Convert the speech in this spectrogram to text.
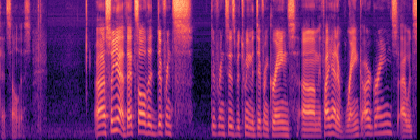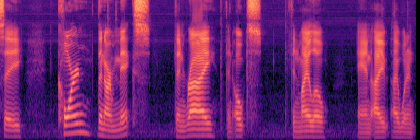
that sell this. Uh, so yeah, that's all the difference differences between the different grains. Um, if I had to rank our grains, I would say corn, then our mix, then rye, then oats, then Milo, and I, I wouldn't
